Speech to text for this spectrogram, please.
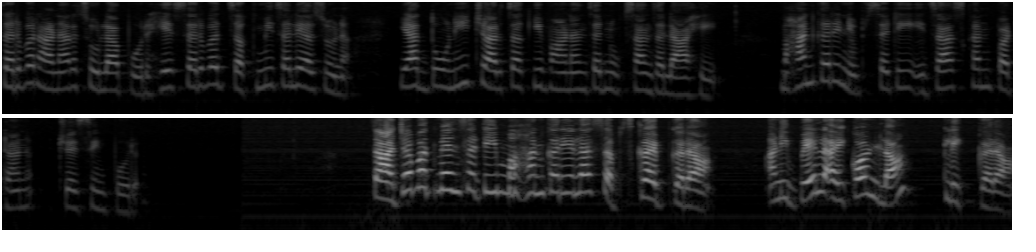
सर्व राहणार सोलापूर. हे सर्व जखमी झाले असून या दोन्ही चारचाकी वाहनांचं नुकसान झालं आहे. महानकरी न्यूजसाठी इजाज खान पठाण जयसिंगपूर. ताज्या बातम्यांसाठी महानकरीला सबस्क्राईब करा आणि बेल आयकॉनला क्लिक करा.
